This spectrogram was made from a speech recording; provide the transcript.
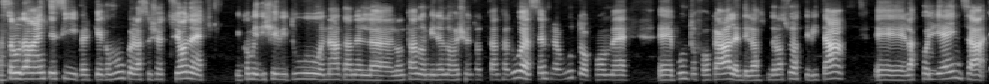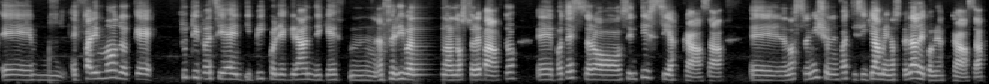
Assolutamente sì, perché comunque l'associazione che come dicevi tu è nata nel lontano 1982 ha sempre avuto come eh, punto focale della, della sua attività eh, l'accoglienza e, e, fare in modo che tutti i pazienti piccoli e grandi che mh, afferivano al nostro reparto eh, potessero sentirsi a casa. eh, la nostra mission infatti si chiama in ospedale come a casa,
